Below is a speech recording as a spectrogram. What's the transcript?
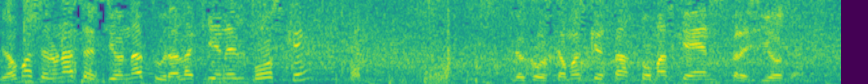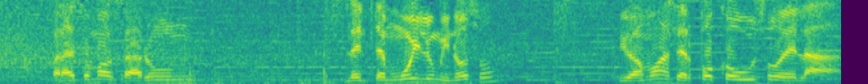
Y vamos a hacer una sesión natural aquí en el bosque. Lo que buscamos es que estas tomas queden preciosas. Para eso vamos a usar un lente muy luminoso y vamos a hacer poco uso de las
